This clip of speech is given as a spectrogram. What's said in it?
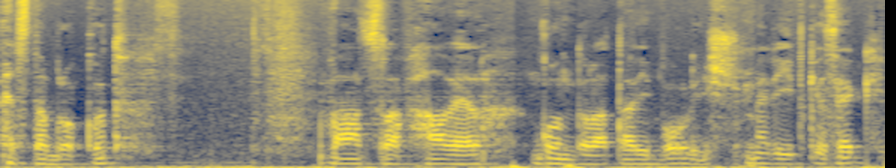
ezt a blokkot, Václav Havel gondolataiból is merítkezek,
